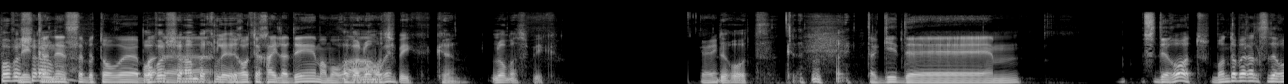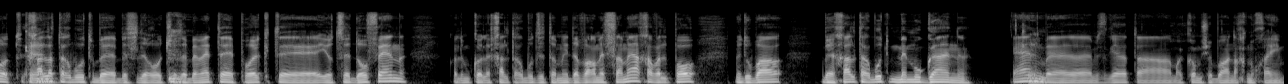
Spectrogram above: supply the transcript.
פה ושם, להיכנס בתור, אה, פה ב- ושם אה, בהחלט. לראות איך הילדים, המורה, אבל לא ההורים. מספיק, כן, לא מספיק. אוקיי. גדרות. כן. תגיד, שדרות, בוא נדבר על שדרות, כן. היכל התרבות בשדרות, שזה באמת פרויקט יוצא דופן. קודם כל, היכל תרבות זה תמיד דבר משמח, אבל פה מדובר בהיכל תרבות ממוגן, כן? כן. במסגרת המקום שבו אנחנו חיים.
